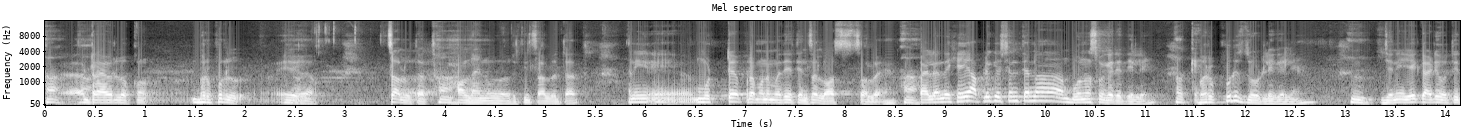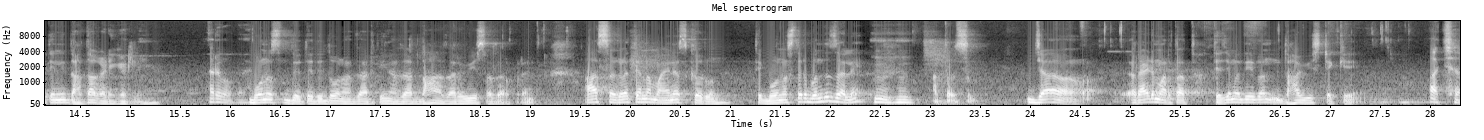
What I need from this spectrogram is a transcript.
ड्रायव्हर लोक भरपूर हे चालवतात ऑनलाईनवरती चालवतात आणि मोठ्या प्रमाणामध्ये त्यांचा लॉस चालू आहे. पहिल्यांदा हे ॲप्लिकेशन त्यांना बोनस वगैरे दिले. भरपूर जोडले गेले. ज्यांनी एक गाडी होती त्यांनी दहा दहा गाडी घेतली. अरे बाबा. बोनस देते ते दोन हजार तीन हजार दहा हजार वीस हजारपर्यंत आज सगळं त्यांना मायनस करून ते बोनस तर बंद झाले. आता ज्या राईड मारतात त्याच्यामध्ये पण दहा वीस टक्के. अच्छा.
